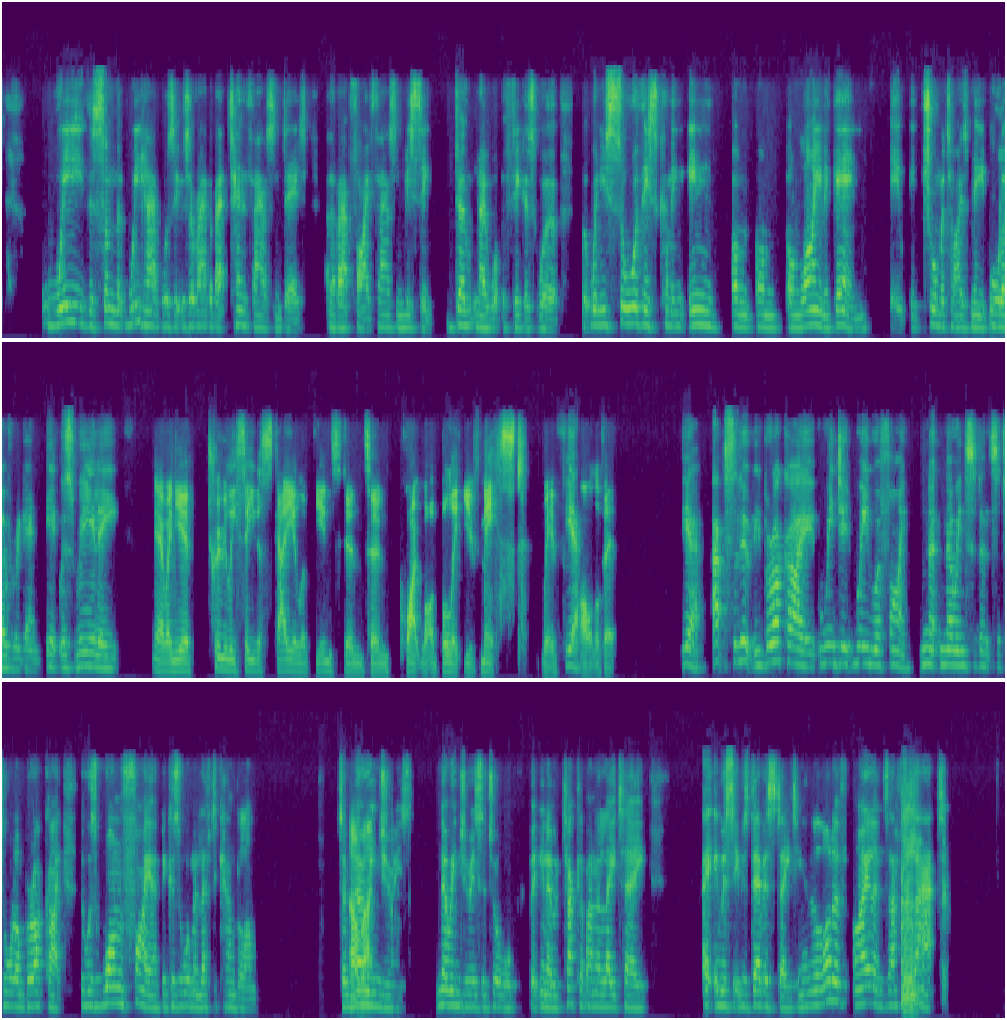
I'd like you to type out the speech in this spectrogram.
We, the sum that we had was it was around about 10,000 dead and about 5,000 missing. Don't know what the figures were. But when you saw this coming in on, on online again, it, it traumatized me all over again. It was really. Yeah, when you truly see the scale of the incident and quite what a bullet you've missed with yeah. all of it. Yeah, absolutely. Boracay, we did, we were fine. No, no incidents at all on Boracay. There was one fire because a woman left a candle on. So oh, no right. injuries, no injuries at all. But you know, Tacloban and Leyte, it was it was devastating, and a lot of islands after that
